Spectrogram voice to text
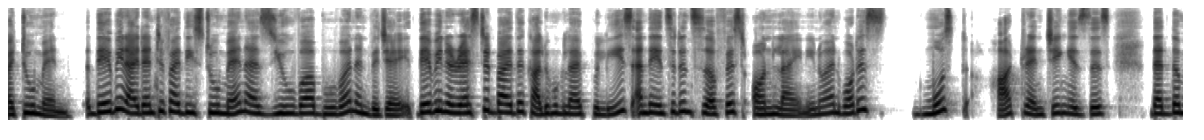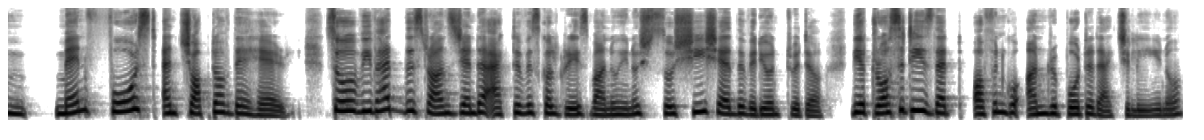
by two men they've been identified these two men as yuva bhuvan and vijay they've been arrested by the Kalumagalai police and the incident surfaced online, you know, and what is most heart wrenching is this that the men forced and chopped off their hair. So we've had this transgender activist called Grace Banu, you know, so she shared the video on Twitter. The atrocities that often go unreported, actually, you know.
